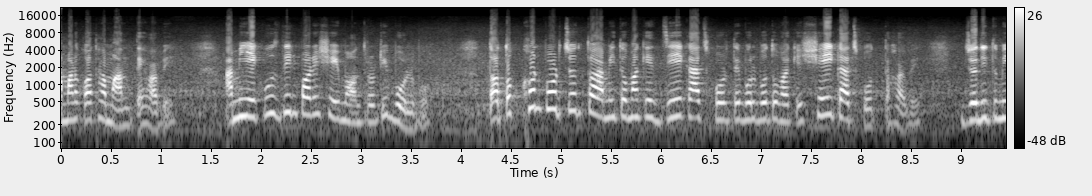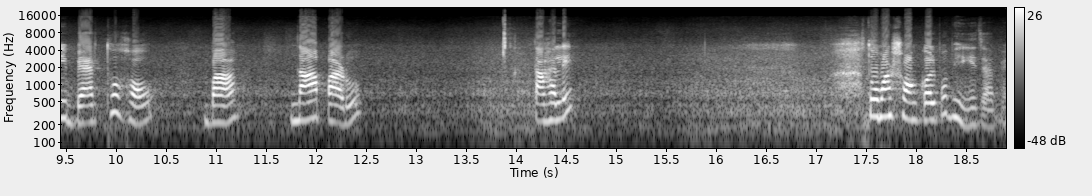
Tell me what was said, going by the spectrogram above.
আমার কথা মানতে হবে। আমি একুশ দিন পরে সেই মন্ত্রটি বলব। ততক্ষণ পর্যন্ত আমি তোমাকে যে কাজ করতে বলব, তোমাকে সেই কাজ করতে হবে। যদি তুমি ব্যর্থ হও বা না পারো, তাহলে তোমার সংকল্প ভেঙে যাবে।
